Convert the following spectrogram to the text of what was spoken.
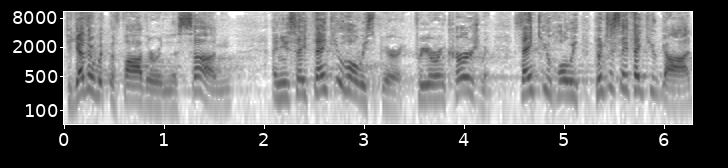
together with the Father and the Son. And you say, Thank you, Holy Spirit, for your encouragement. Thank you, Holy. Don't just say thank you, God.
